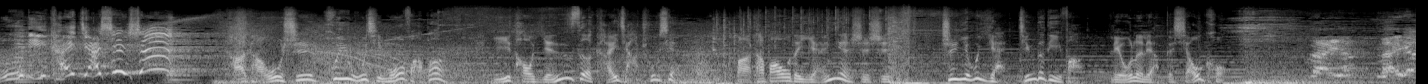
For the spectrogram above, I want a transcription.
无敌铠甲现身！卡卡巫师挥舞起魔法棒，一套银色铠甲出现，把它包得严严实实，只有眼睛的地方留了两个小孔。来呀，来呀，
